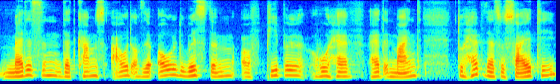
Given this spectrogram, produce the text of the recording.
medicine that comes out of the old wisdom of people who have had in mind to help their society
